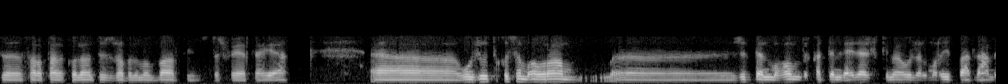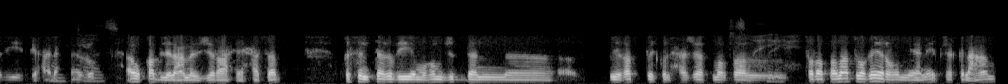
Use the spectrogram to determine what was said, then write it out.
سرطان الكولون تجرى بالمنظار في مستشفيات الهيئة. وجود قسم أورام آه جدا مهم بقدم العلاج الكيماوي للمريض بعد العملية في حال احتاجه أو قبل العمل الجراحي حسب. قسم تغذية مهم جدا آه، بيغطي كل حاجات مرضى. السرطانات وغيرهم يعني بشكل عام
